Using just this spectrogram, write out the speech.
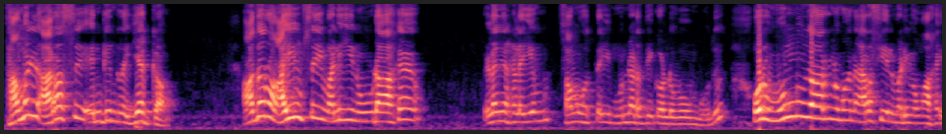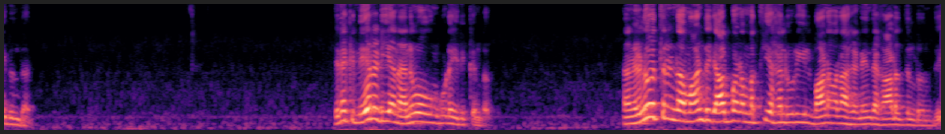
தமிழ் அரசு என்கின்ற இயக்கம் அதொரு அகிம்சை வழியின் ஊடாக இளைஞர்களையும் சமூகத்தையும் முன்னடத்தி கொண்டு போகும்போது ஒரு முன்னுதாரணமான அரசியல் வடிவமாக இருந்தது. எனக்கு நேரடியான அனுபவம் கூட இருக்கின்றது. நான் எழுபத்தி ரெண்டாம் ஆண்டு யாழ்ப்பாணம் மத்திய கல்லூரியில் மாணவனாக இணைந்த காலத்திலிருந்து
